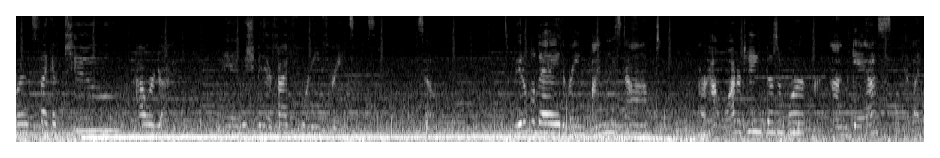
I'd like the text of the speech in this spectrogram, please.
Well, it's like a two hour drive. And we should be there 543 it says. So, it's a beautiful day. The rain finally stopped. Our hot water tank doesn't work on gas. It like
